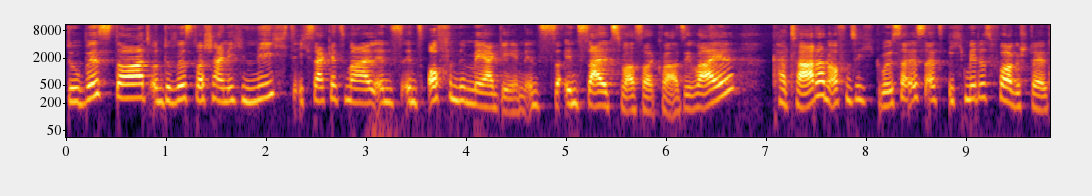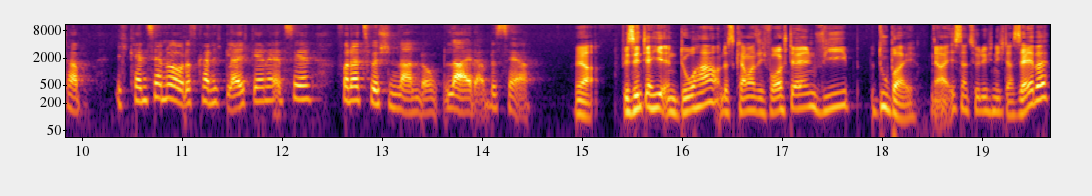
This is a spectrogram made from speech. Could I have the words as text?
du bist dort und du wirst wahrscheinlich nicht, ich sag jetzt mal, ins, ins offene Meer gehen, ins, ins Salzwasser quasi, weil Katar dann offensichtlich größer ist, als ich mir das vorgestellt habe. Ich kenne es ja nur, aber das kann ich gleich gerne erzählen, von der Zwischenlandung, leider bisher. Ja, wir sind ja hier in Doha und das kann man sich vorstellen wie Dubai. Ja, ist natürlich nicht dasselbe,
